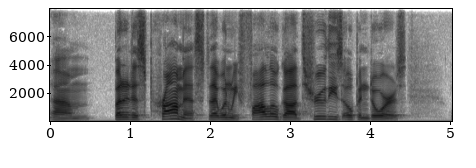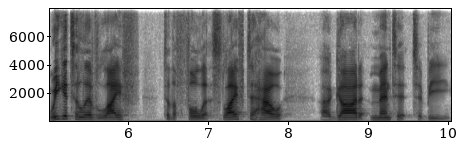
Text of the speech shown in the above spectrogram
Um, but it is promised that when we follow God through these open doors, we get to live life to the fullest, life to how uh, God meant it to be.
